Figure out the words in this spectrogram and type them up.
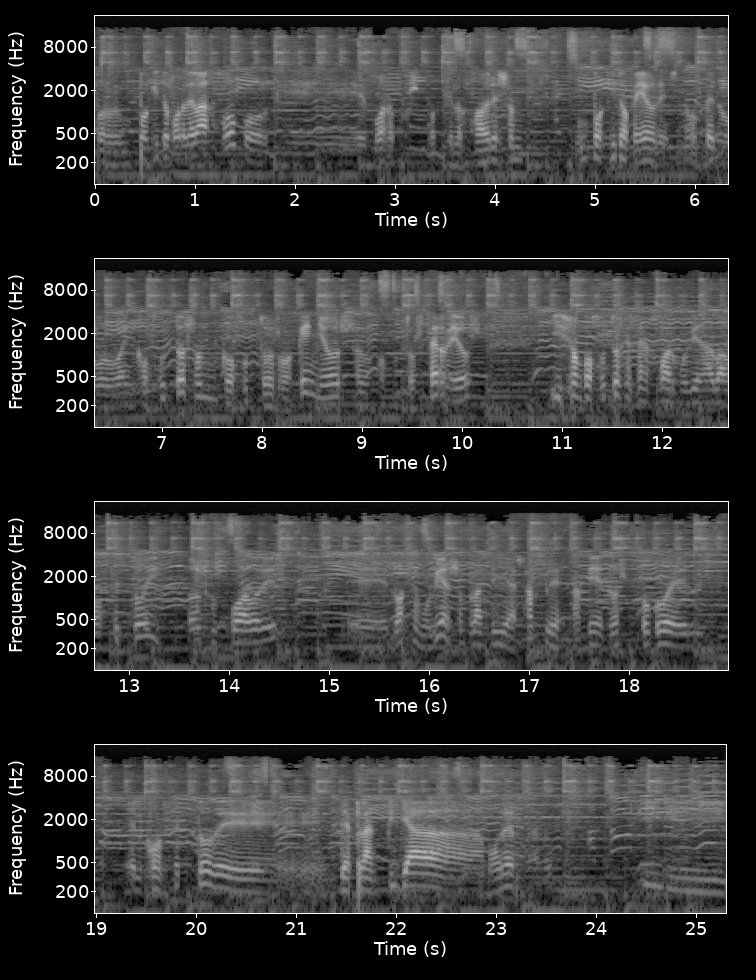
por un poquito por debajo, porque bueno, pues porque los jugadores son un poquito peores, ¿no? Pero en conjunto son conjuntos roqueños, son conjuntos férreos y son conjuntos que saben jugar muy bien al baloncesto y todos sus jugadores eh, lo hacen muy bien, son plantillas amplias también, ¿no? Es un poco el, el concepto de, de plantilla moderna, ¿no? Y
